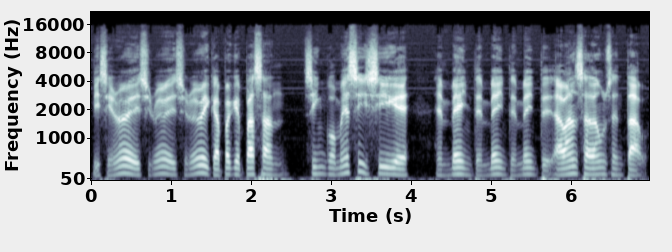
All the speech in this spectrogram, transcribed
19, 19, 19 y capaz que pasan 5 meses y sigue en 20, en 20, en 20. Avanza da un centavo.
